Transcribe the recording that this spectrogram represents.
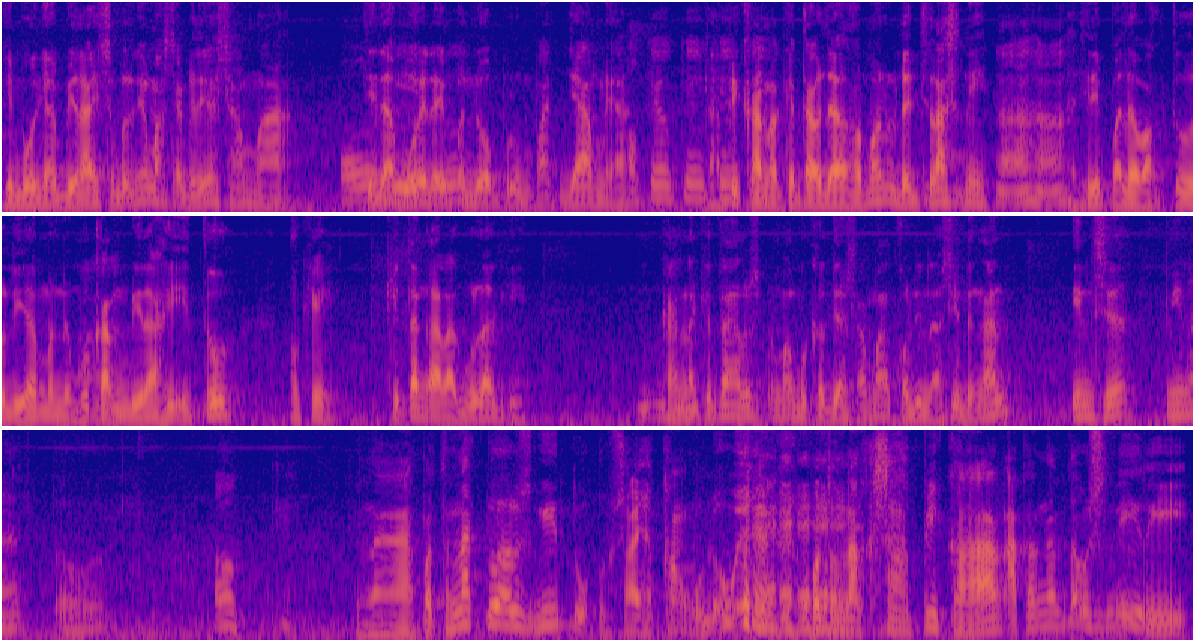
timbulnya birahi sebenarnya masa birahinya sama. Oh, Tidak boleh dari gitu. 24 jam ya. Oke oke oke. Tapi oke. karena kita udah hormon udah jelas nih. Ah, ah, ah. Nah, jadi pada waktu dia menemukan birahi itu, oke, kita nggak ragu lagi. Karena kita harus memang bekerja sama koordinasi dengan inseminator. Oke. Nah, peternak tuh harus gitu. Oh, saya Kang udah weh, peternak sapi Kang, akan kan tahu sendiri.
